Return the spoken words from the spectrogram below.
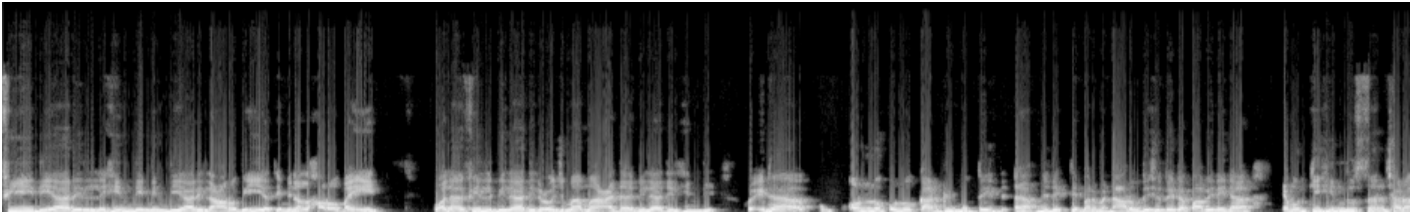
ফি দিয়ারিল হিন্দি মিন দিয়ারিল আরবিyyati মিনাল হারামাইন, ওয়ালা ফিল বিলাদিল উজমা মা আদা বিলাদিল হিন্দি। এটা অন্য কোনো কান্ট্রির মধ্যেই আপনি দেখতে পারবেন না। আরব দেশে তো এটা পাবেনই না। এমনকি হিন্দুস্তান ছাড়া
